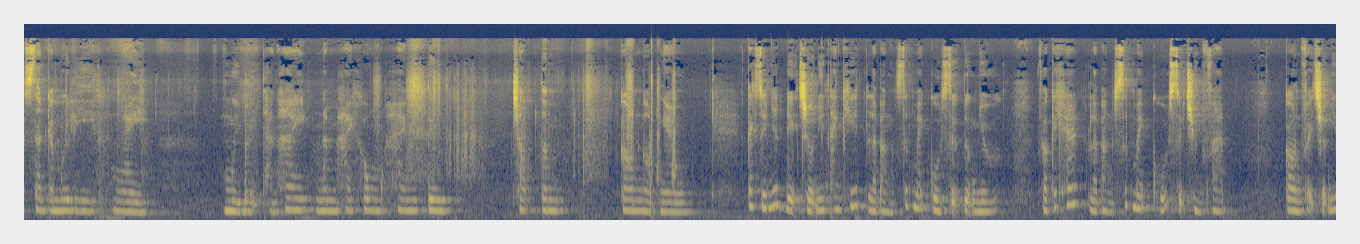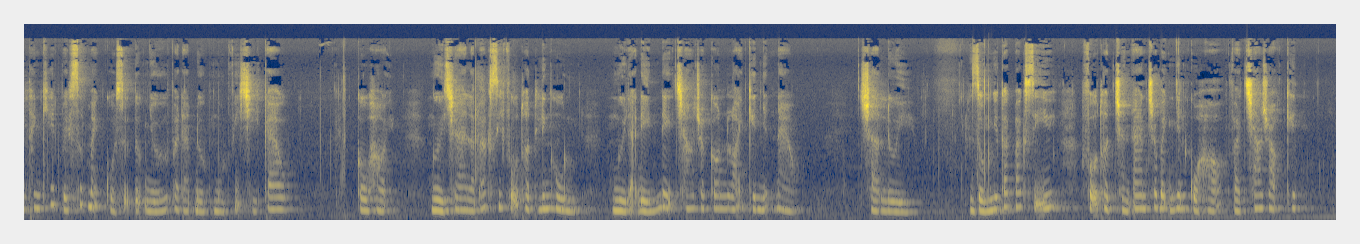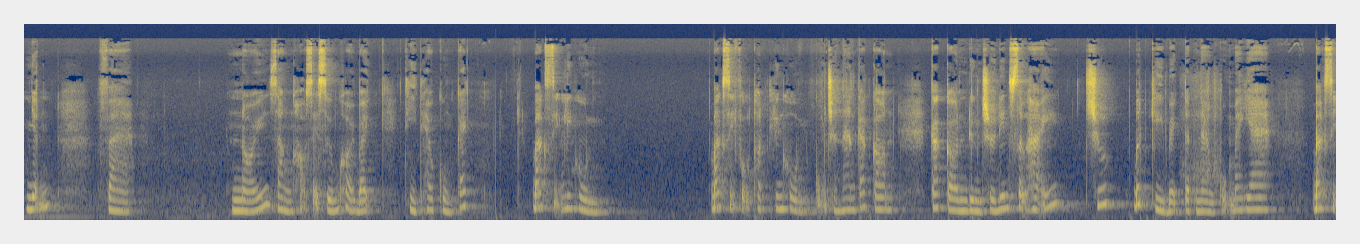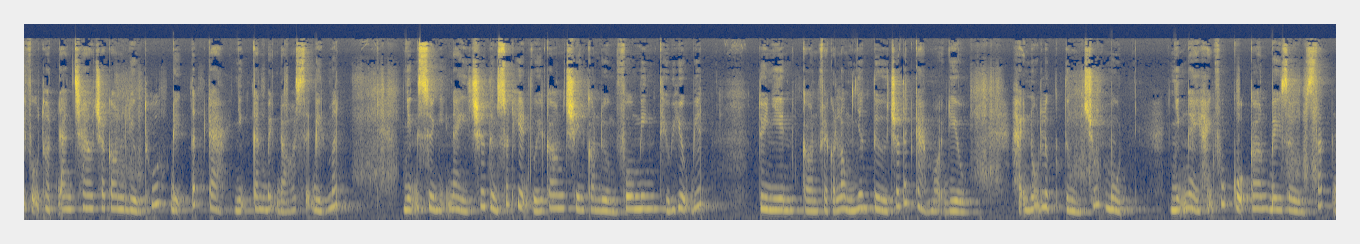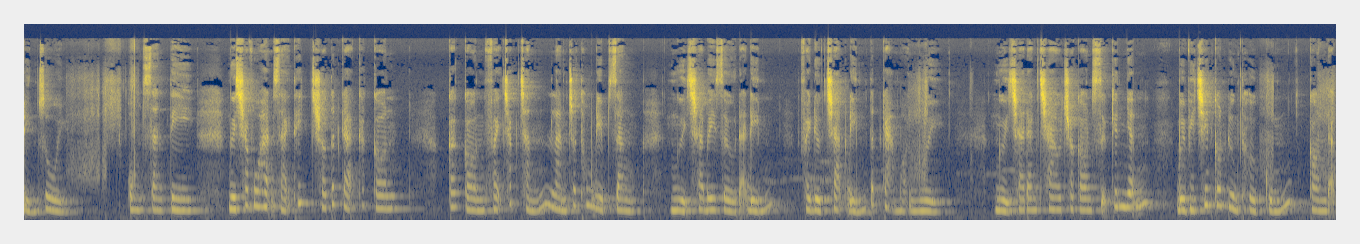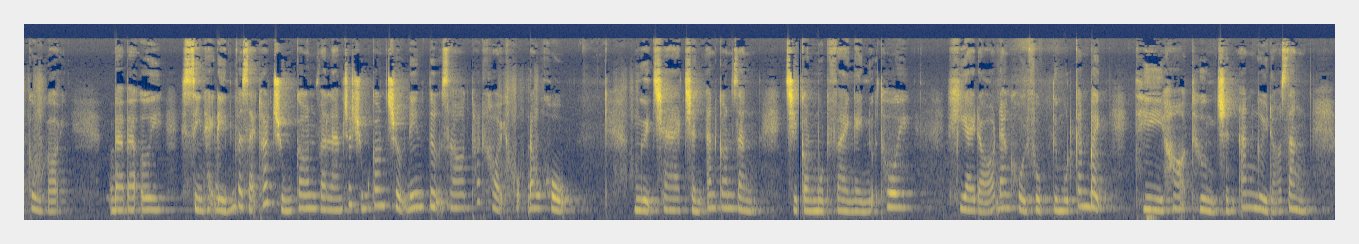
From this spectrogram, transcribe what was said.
Sankameli ngày 17 tháng 2 năm 2024 Trọng tâm, Con ngọt ngào. Cách duy nhất để trở nên thanh khiết là bằng sức mạnh của sự tưởng nhớ Và cách khác là bằng sức mạnh của sự trừng phạt. Còn phải trở nên thanh khiết với sức mạnh của sự tưởng nhớ và đạt được một vị trí cao. Câu hỏi, Người cha là bác sĩ phẫu thuật linh hồn người đã đến để trao cho con loại kiên nhẫn nào? Trả lời, giống như các bác sĩ, phẫu thuật trấn an cho bệnh nhân của họ và trao cho họ kiên nhẫn và nói rằng họ sẽ sớm khỏi bệnh thì theo cùng cách. Bác sĩ linh hồn, bác sĩ phẫu thuật linh hồn cũng trấn an các con. Các con đừng trở nên sợ hãi trước bất kỳ bệnh tật nào của maya bác sĩ phẫu thuật đang trao cho con liều thuốc để tất cả những căn bệnh đó sẽ biến mất. Những suy nghĩ này chưa từng xuất hiện với con trên con đường vô minh thiếu hiểu biết. Tuy nhiên, con phải có lòng nhân từ cho tất cả mọi điều. Hãy nỗ lực từng chút một. Những ngày hạnh phúc của con bây giờ sắp đến rồi. Ôm santi người cha vô hạn giải thích cho tất cả các con. Các con phải chắc chắn làm cho thông điệp rằng người cha bây giờ đã đến, phải được chạm đến tất cả mọi người. Người cha đang trao cho con sự kiên nhẫn, bởi vì trên con đường thờ cúng, con đã cầu gọi. Ba ba ơi, xin hãy đến và giải thoát chúng con và làm cho chúng con trở nên tự do, thoát khỏi khổ, đau khổ. Người cha trấn an con rằng, chỉ còn một vài ngày nữa thôi. Khi ai đó đang hồi phục từ một căn bệnh thì họ thường trấn an người đó rằng,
